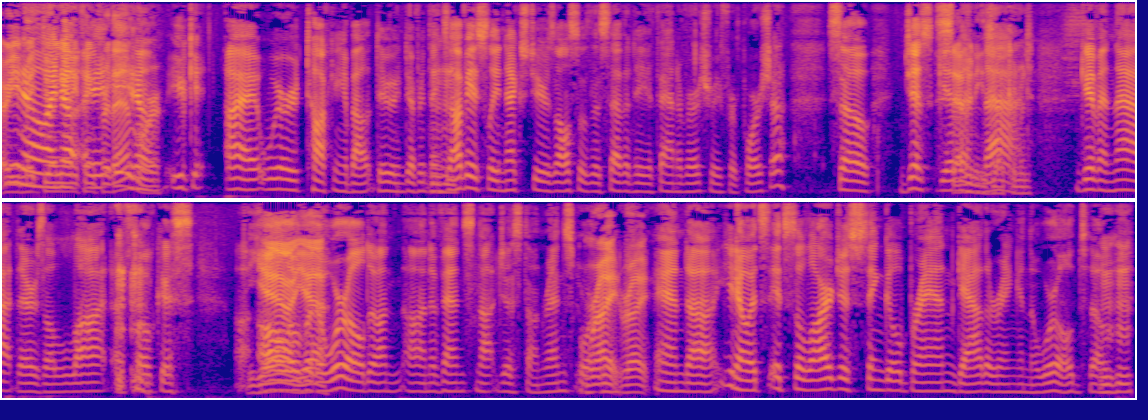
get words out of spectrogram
are you, know, doing know, anything for uh, them? You know, or? you can. I we're talking about doing different Mm-hmm. things. Obviously, next year is also the 70th anniversary for Porsche. So just given 70, that, given that, there's a lot of focus. Uh, Yeah, all over yeah. the world on, on events, not just on Rennsport. Right, and, right. And uh, you know, it's it's the largest single brand gathering in the world, so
